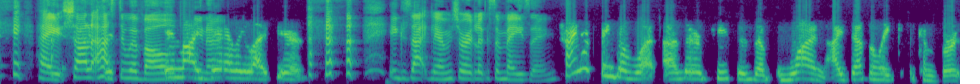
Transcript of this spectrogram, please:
hey, Charlotte has to evolve. in my you know. daily life here. exactly. I'm sure it looks amazing. trying to think of what other pieces of one I definitely convert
